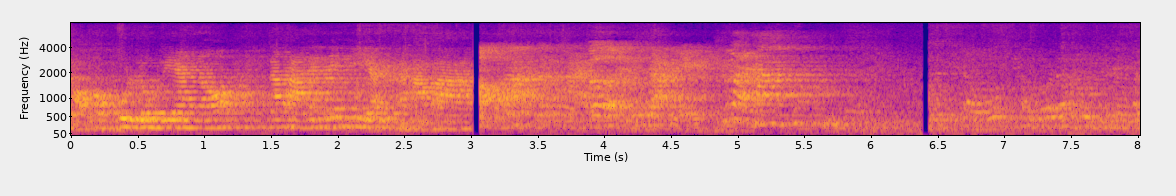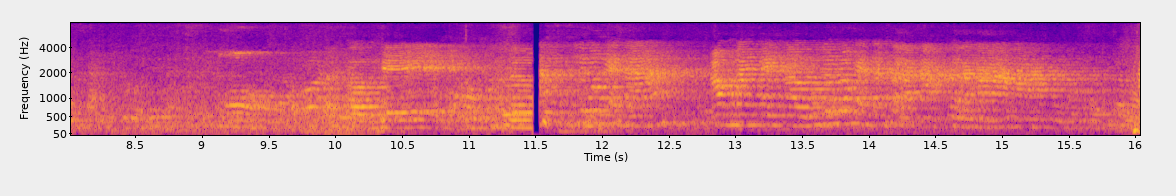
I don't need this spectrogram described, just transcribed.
ขอขอบคุณโรงเรียนเนาะนะคะที่ได้เกียรตินะคะมาเออใช่ชื่ออะไรคะโอเค เรียกว่าไงนะ เอาไงไงเอาเรียกว่าไงนะสระอะสระอาค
